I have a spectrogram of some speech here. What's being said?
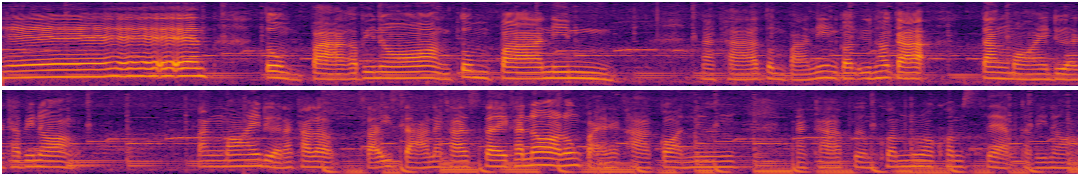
แทนต้มปลาค่ะพี่น้องต้มปลานินนะคะต้มปลานินก่อนอื่นเฮากะตั้งหม้อให้เดือดค่ะพี่น้อง ตั้งหม้อให้เดือดนะคะแล้วสาวอีสานนะคะ ใส่ข้าวนอลงไปนะคะก่อนหนึงนะคะ เพิ่มความนัวความแซ่บค่ะพี่น้อง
